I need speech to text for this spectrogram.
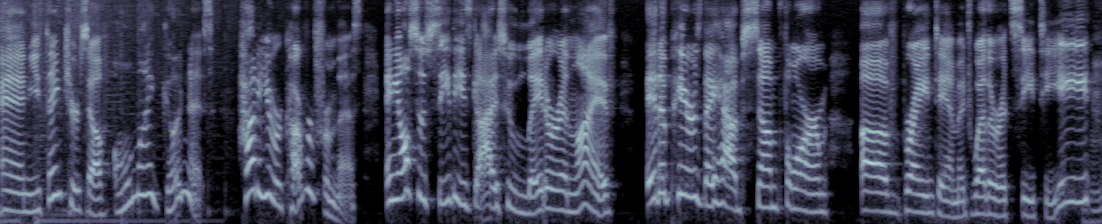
and you think to yourself, oh my goodness, how do you recover from this? And you also see these guys who later in life, it appears they have some form of brain damage, whether it's CTE, mm-hmm.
